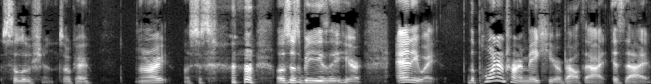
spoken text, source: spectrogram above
solutions. Okay, all right. Let's just let's just be easy here. Anyway, the point I'm trying to make here about that is that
